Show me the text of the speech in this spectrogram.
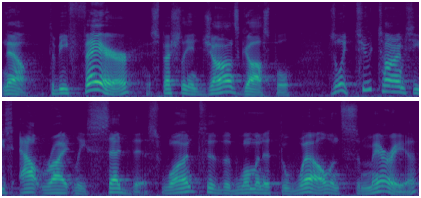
Now, to be fair, especially in John's gospel, there's only two times he's outrightly said this one to the woman at the well in Samaria,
